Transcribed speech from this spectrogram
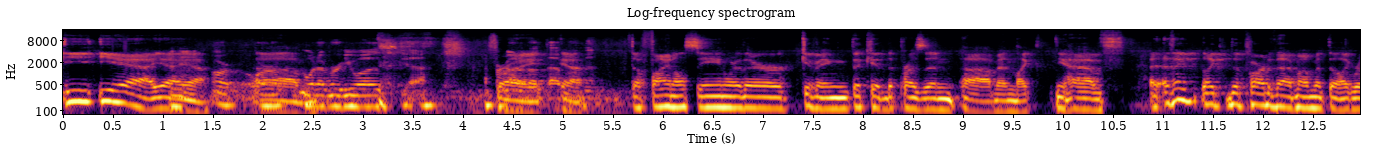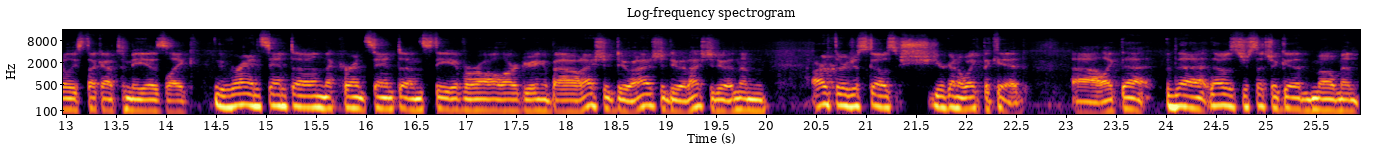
e- yeah, yeah, yeah. or, or whatever he was. Yeah. I forgot about that yeah. moment. The final scene where they're giving the kid the present, um, and like you have, I think like the part of that moment that like really stuck out to me is like the Grand Santa and the current Santa and Steve are all arguing about I should do it, I should do it, I should do it, and then Arthur just goes, "Shh, you're gonna wake the kid." Uh, like that, that that was just such a good moment.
